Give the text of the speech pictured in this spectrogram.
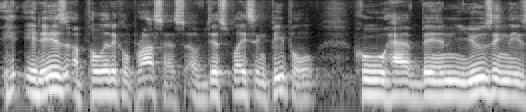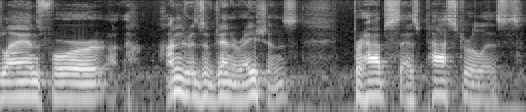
it is a political process of displacing people who have been using these lands for hundreds of generations, perhaps as pastoralists.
